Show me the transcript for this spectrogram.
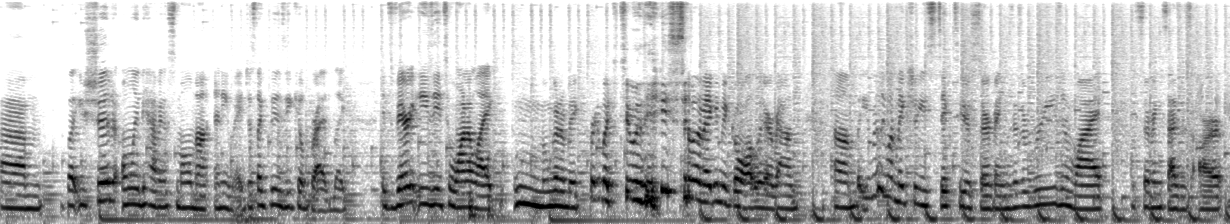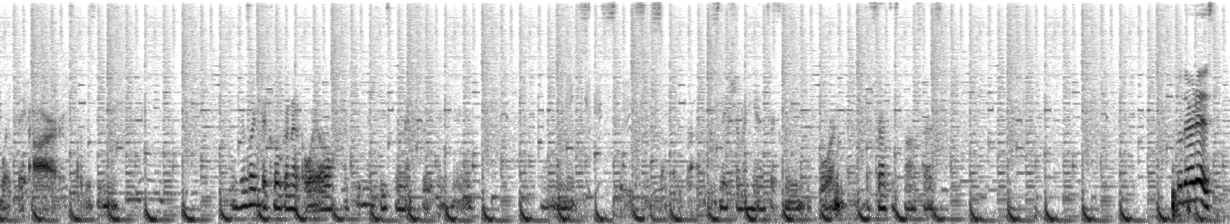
um, but you should only be having a small amount anyway, just like the Ezekiel bread. Like, it's very easy to want to like, mm, I'm gonna make pretty much two of these. so I'm making it go all the way around. Um, but you really want to make sure you stick to your servings. There's a reason why the serving sizes are what they are. And just like the coconut oil, I put my teaspoon actually in here. Make sure my hands are clean before I start this process. So there it is.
